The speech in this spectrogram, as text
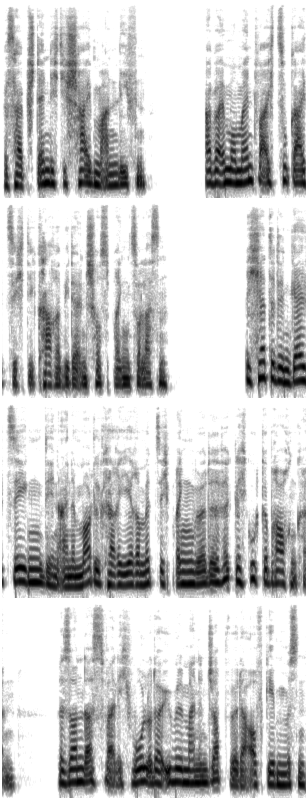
weshalb ständig die Scheiben anliefen, aber im Moment war ich zu geizig, die Karre wieder in Schuss bringen zu lassen. Ich hätte den Geldsegen, den eine Modelkarriere mit sich bringen würde, wirklich gut gebrauchen können. Besonders, weil ich wohl oder übel meinen Job würde aufgeben müssen,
